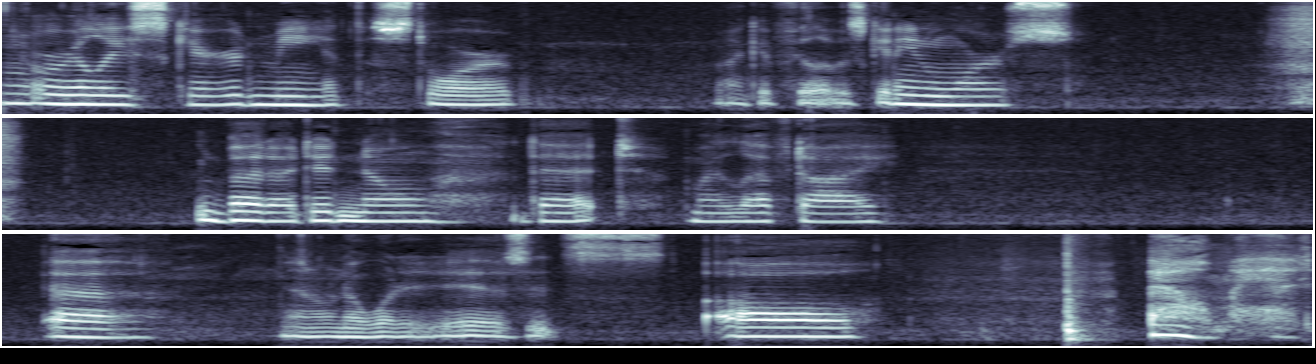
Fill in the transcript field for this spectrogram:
it really scared me at the store. I could feel it was getting worse. But I did know that my left eye, uh, I don't know what it is. It's all Ow, my head.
